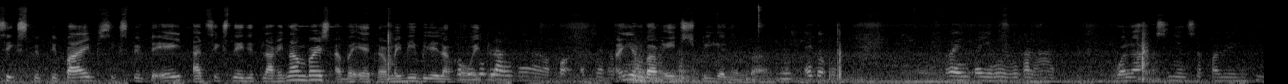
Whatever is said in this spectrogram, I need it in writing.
655, 658 at 6-digit lucky numbers. Abay, eto, may bibili lang po. Wait lang. po. Saka Ayun ba ang HP? Ganyan ba? Ito po. 30 yung kalahati. Wala kasi yan sa palengke.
